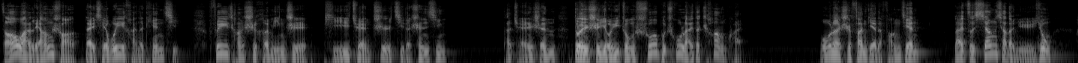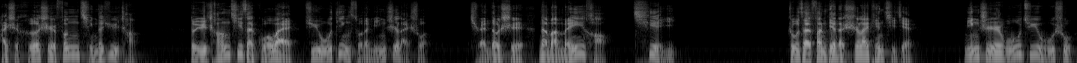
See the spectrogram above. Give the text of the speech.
早晚凉爽、带些微寒的天气，非常适合明智疲倦至极的身心。他全身顿时有一种说不出来的畅快。无论是饭店的房间，来自乡下的女佣，还是合适风情的浴场，对于长期在国外居无定所的明智来说，全都是那么美好惬意。住在饭店的十来天期间，明智无拘无束，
